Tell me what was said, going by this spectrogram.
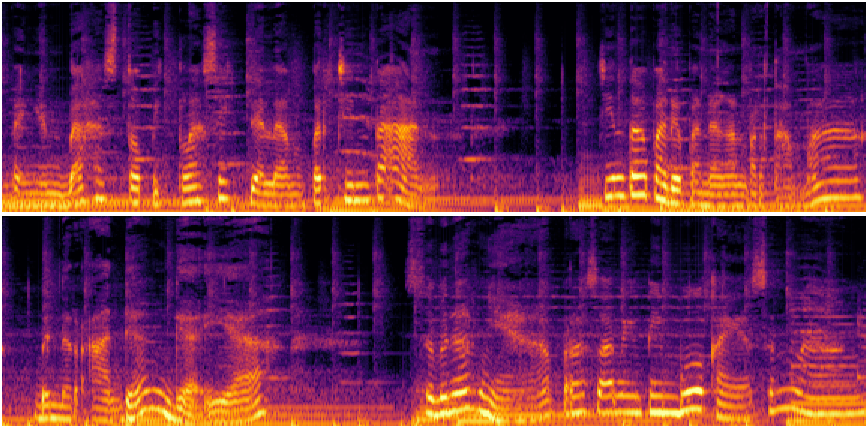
pengen bahas topik klasik dalam percintaan. Cinta pada pandangan pertama, bener ada nggak ya? Sebenarnya perasaan yang timbul kayak senang,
